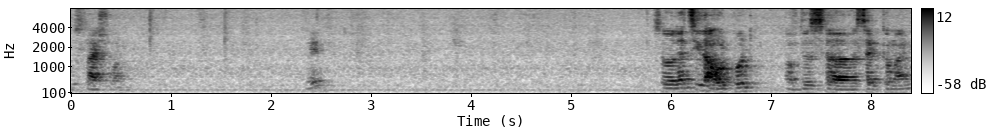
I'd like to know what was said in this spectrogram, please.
So slash one. Right? So let's see the output of this uh, sed command.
